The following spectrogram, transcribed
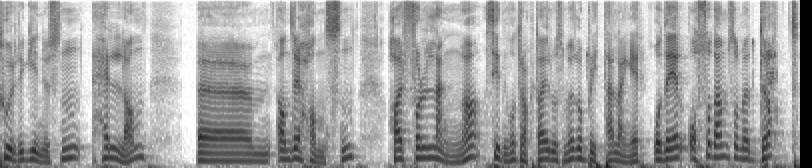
Tore Reginussen, Helland, øh, André Hansen har forlenga sine kontrakter i Rosenborg og blitt her lenger. Og det gjelder også dem som er dratt.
